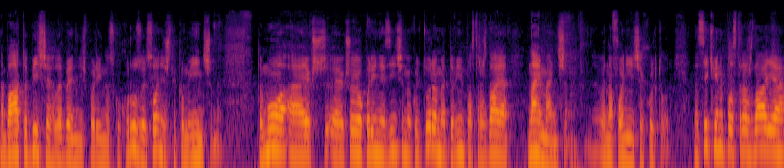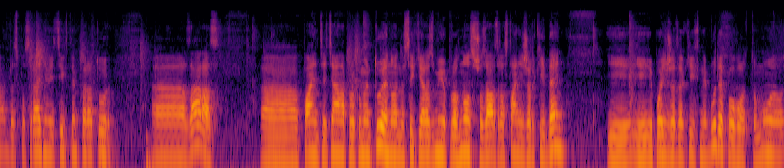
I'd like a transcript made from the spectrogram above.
набагато більше глибин, ніж порівняно з кукурузою, соняшником і іншими. Тому, е, якщо, е, якщо його порівняти з іншими культурами, то він постраждає найменше на фоні інших культур. Наскільки він постраждає безпосередньо від цих температур е, зараз, пані Тетяна прокоментує, але наскільки я розумію, прогноз, що завтра останній жаркий день. І, і, і потім вже таких не буде погод. Тому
